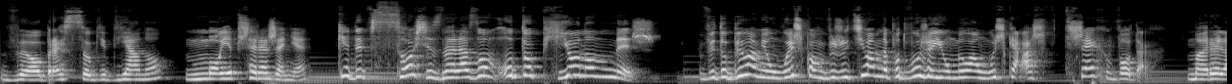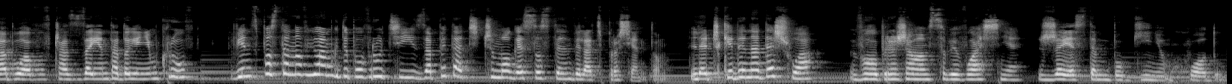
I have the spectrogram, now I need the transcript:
Wyobraź sobie, Diano, moje przerażenie, kiedy w sosie znalazłam utopioną mysz. Wydobyłam ją łyżką, wyrzuciłam na podwórze i umyłam łyżkę aż w trzech wodach. Maryla była wówczas zajęta dojeniem krów, więc postanowiłam, gdy powróci, zapytać, czy mogę sos ten wylać prosiętom. Lecz kiedy nadeszła, wyobrażałam sobie właśnie, że jestem boginią chłodu.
